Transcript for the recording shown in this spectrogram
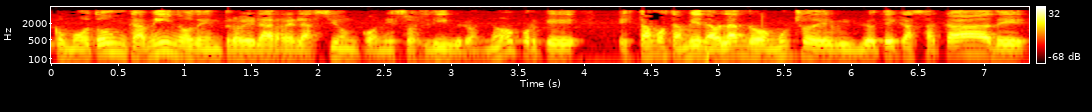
como todo un camino dentro de la relación con esos libros, ¿no? Porque estamos también hablando mucho de bibliotecas acá, de,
